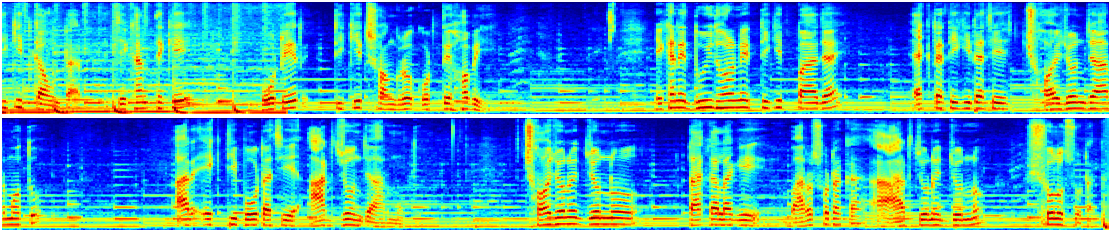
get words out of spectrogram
টিকিট কাউন্টার, যেখান থেকে বোটের টিকিট সংগ্রহ করতে হবে। এখানে দুই ধরনের টিকিট পাওয়া যায়। একটা টিকিট আছে ছয়জন যাওয়ার মতো আর একটি বোট আছে আটজন যাওয়ার মতো। ছজনের জন্য টাকা লাগে বারোশো টাকা, আর আটজনের জন্য ষোলোশো টাকা।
